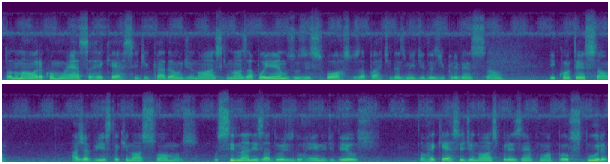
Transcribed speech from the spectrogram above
Então numa hora como essa requer-se de cada um de nós que nós apoiemos os esforços a partir das medidas de prevenção e contenção. Haja vista que nós somos os sinalizadores do reino de Deus, então requer-se de nós, por exemplo, uma postura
